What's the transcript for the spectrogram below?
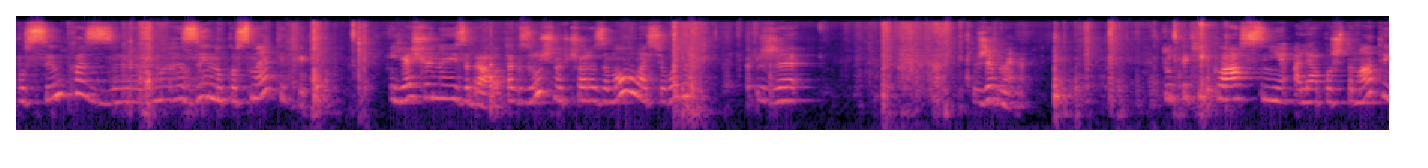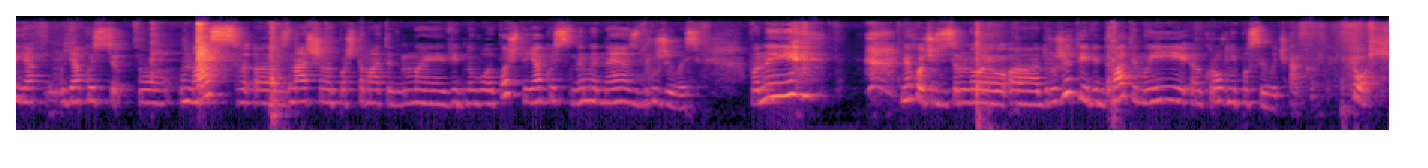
посилка з магазину косметики. І я щойно її забрала. Так зручно вчора замовила, а сьогодні вже, вже в мене. Тут такі класні аля поштомати. Як, якось о, у нас е, з нашими поштоматами від нової пошти якось з ними не здружились. Вони не хочуть зі мною дружити і віддавати мої е, кровні посилочки. Так, тож,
